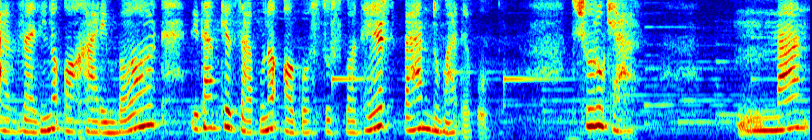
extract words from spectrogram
اولین و آخرین بار دیدم که زبون آگوستوس واترز بند اومده بود. شروع کرد. من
